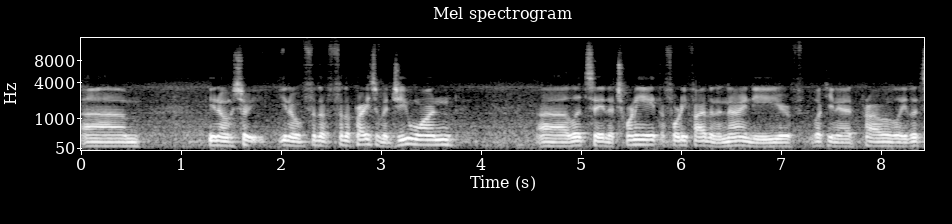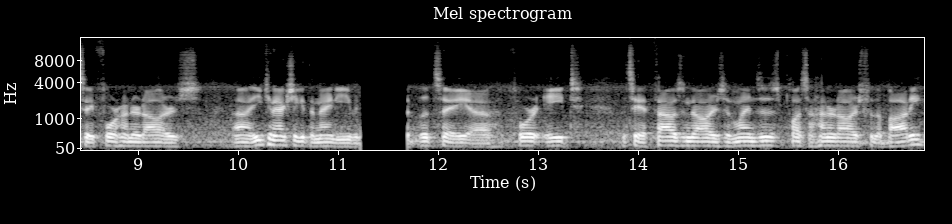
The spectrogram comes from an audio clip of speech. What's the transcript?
Um, you know, so you know, for the for the price of a G1 uh, let's say the 28, the 45, and the 90, you're looking at probably, let's say $400. Uh, you can actually get the 90 even. Let's say uh, four, eight, let's say $1,000 in lenses plus $100 for the body.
